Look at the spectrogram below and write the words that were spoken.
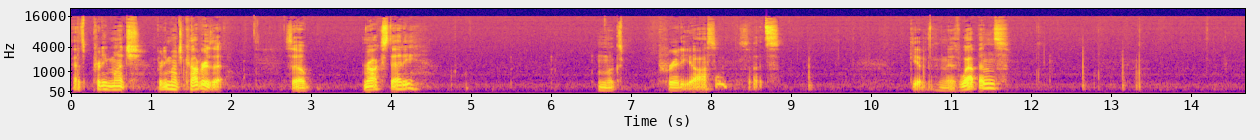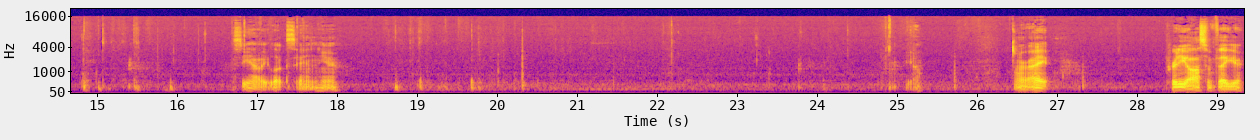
That's pretty much pretty much covers it. So, Rocksteady looks pretty awesome. So let's give him his weapons. See how he looks in here. All right. Pretty awesome figure.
